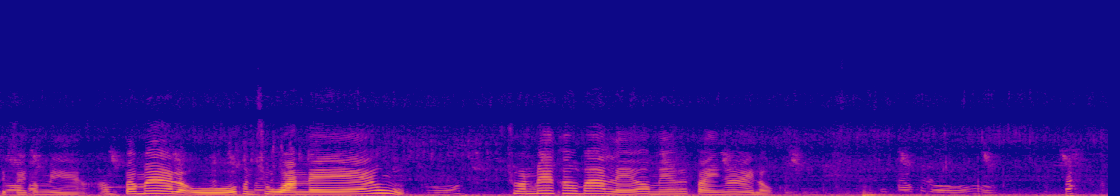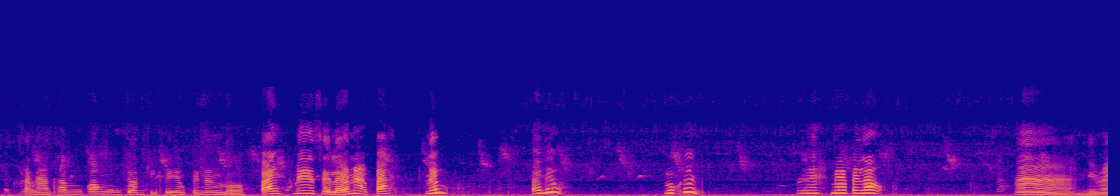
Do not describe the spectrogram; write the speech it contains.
จะไปกับแม่เอาไปแม่ละโอคนชวนแล้ว ชวนแม่เข้าบ้านแล้ว แม่ไม่ไปง่ายหรอกขนาดทำกล้องวงจรปิดก็ยังไปนั่งรอ ไปแม่เสร็จแล้วนะ่ะไปเร็วไปเร็วลุกขึ้นไงแม่ไปแล้ว อ่า เห็นไหม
